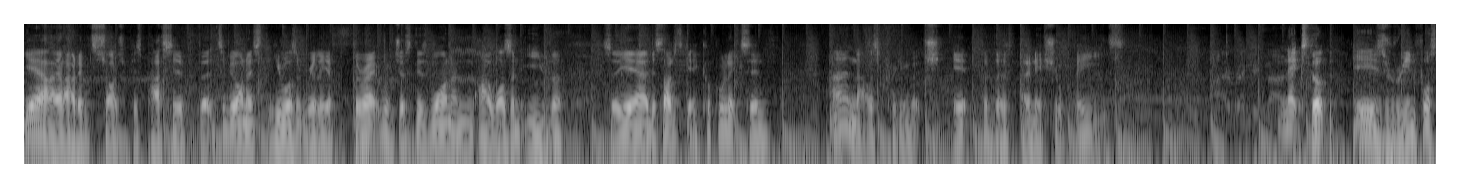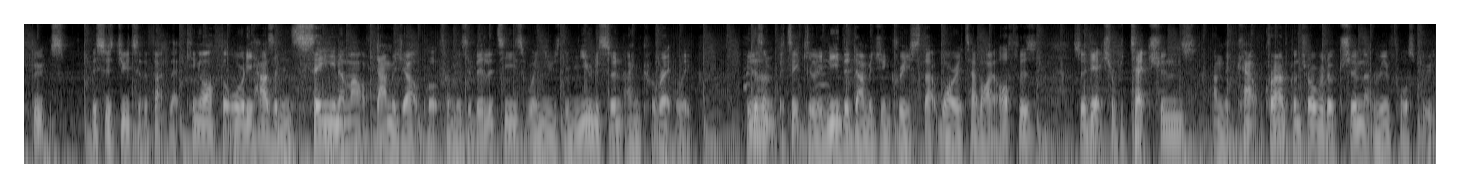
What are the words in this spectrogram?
Yeah, I allowed him to charge up his passive, but to be honest, he wasn't really a threat with just his one, and I wasn't either. So yeah, I decided to get a couple licks in, and that was pretty much it for the initial phase. Next up is Reinforced Boots. This is due to the fact that King Arthur already has an insane amount of damage output from his abilities when used in unison and correctly. He doesn't particularly need the damage increase that Warrior Tabi offers, so the extra protections and the crowd control reduction that Reinforced Boot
